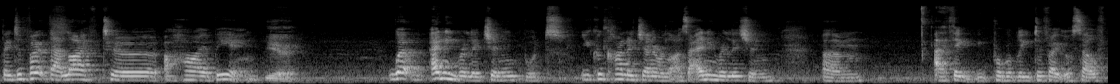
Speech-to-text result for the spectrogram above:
They devote their life to a higher being. yeah, Well, any religion would. You could kind of generalize that. Any religion, um, I think, you probably devote yourself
